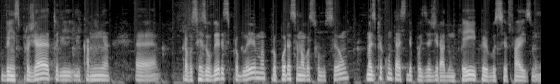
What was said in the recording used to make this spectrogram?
vem esse projeto, ele, ele caminha é, para você resolver esse problema, propor essa nova solução, mas o que acontece depois? É gerado um paper, você faz um.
